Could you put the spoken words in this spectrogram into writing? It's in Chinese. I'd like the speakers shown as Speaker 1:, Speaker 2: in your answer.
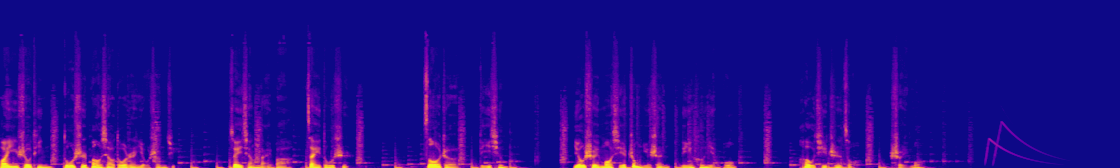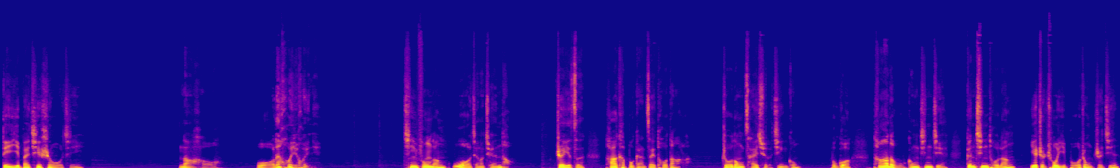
Speaker 1: 欢迎收听都市爆笑多人有声剧《最强奶爸在都市》，作者：迪秋，由水墨携众女神联合演播，后期制作：水墨。第一百七十五集。那好，我来会一会你。清风狼握紧了拳头，这一次他可不敢再拖大了，主动采取了进攻。不过，他的武功境界跟青土狼也只处于伯仲之间。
